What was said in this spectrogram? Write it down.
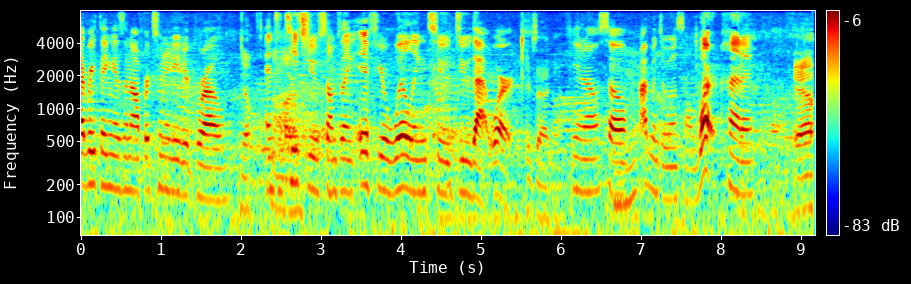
Everything is an opportunity to grow Yep. and to teach you something if you're willing to do that work, Exactly. you know? So Mm-hmm. I've been doing some work, honey. Yeah.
